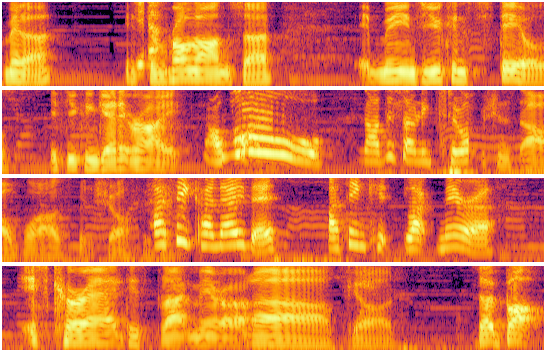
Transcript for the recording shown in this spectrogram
Miller, it's Yeah. the wrong answer. It means you can steal if you can get it right. Oh Oh, No, there's only two options. Oh, well, I've been shafted. I think I know this. I think it's Black Mirror. It's correct. It's Black Mirror. Oh god. So, but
